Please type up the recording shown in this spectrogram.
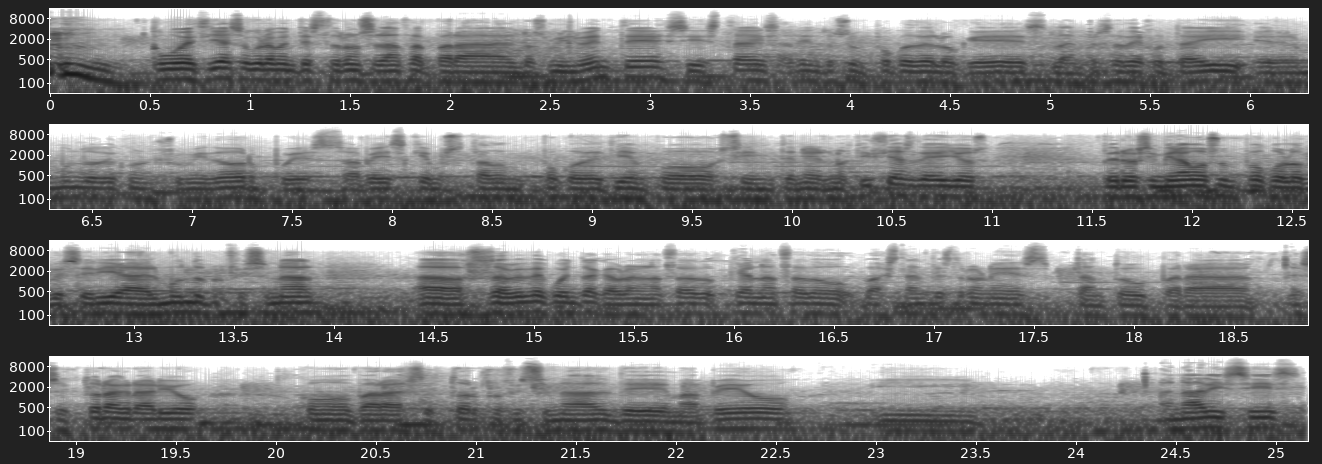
Como decía, seguramente este dron se lanza para el 2020. Si estáis atentos un poco de lo que es la empresa de en el mundo de consumidor, pues sabéis que hemos estado un poco de tiempo sin tener noticias de ellos. Pero si miramos un poco lo que sería el mundo profesional, uh, os habéis de cuenta que, habrán lanzado, que han lanzado bastantes drones tanto para el sector agrario como para el sector profesional de mapeo y análisis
